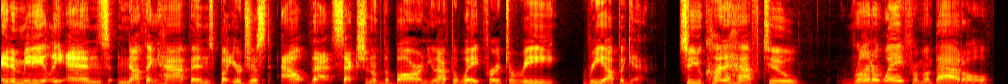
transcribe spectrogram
it immediately ends, nothing happens, but you're just out that section of the bar and you have to wait for it to re re up again. So you kind of have to run away from a battle,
